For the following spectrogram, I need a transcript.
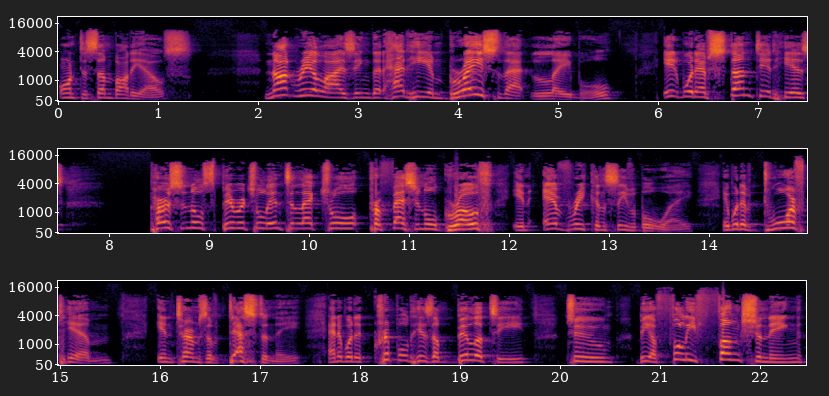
onto somebody else, not realizing that had he embraced that label, it would have stunted his personal, spiritual, intellectual, professional growth in every conceivable way. It would have dwarfed him in terms of destiny, and it would have crippled his ability to be a fully functioning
